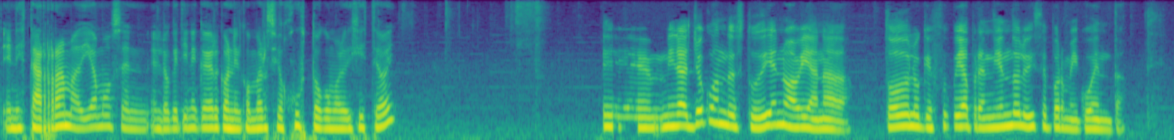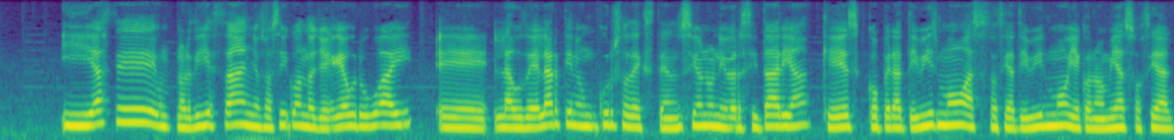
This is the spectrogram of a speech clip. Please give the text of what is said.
en, esta rama, digamos, en, lo que tiene que ver con el comercio justo, como lo dijiste hoy? Eh, mira, yo cuando estudié no había nada. Todo lo que fui aprendiendo lo hice por mi cuenta. Y hace unos 10 años, así, cuando llegué a Uruguay, eh, la UDELAR tiene un curso de extensión universitaria que es cooperativismo, asociativismo y economía social.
